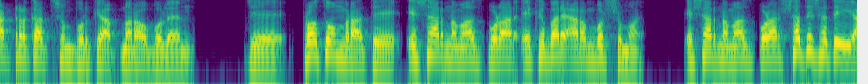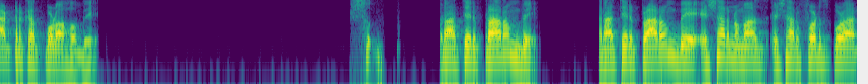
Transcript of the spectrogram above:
আট রাকাত সম্পর্কে আপনারাও বলেন যে প্রথম রাতে এশার নামাজ পড়ার একেবারে আরম্ভর সময়, এশার নামাজ পড়ার সাথে সাথে এই আট রাকাত পড়া হবে। রাতের প্রারম্ভে রাতের প্রারম্ভে এশার নামাজ, এশার ফরজ পড়ার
